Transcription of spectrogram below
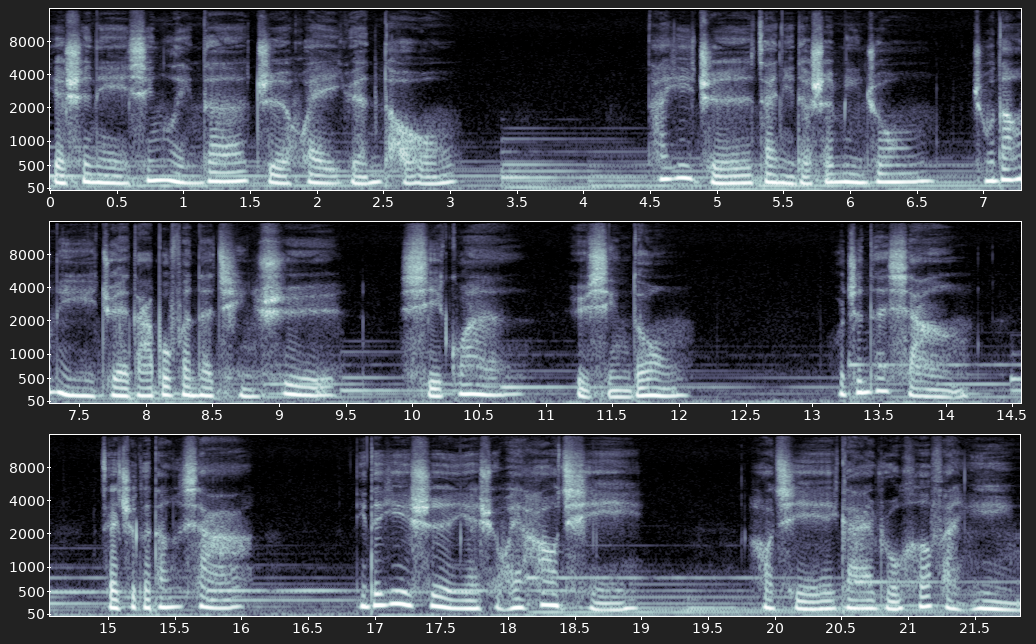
也是你心灵的智慧源头。它一直在你的生命中主导你绝大部分的情绪、习惯与行动。我正在想，在这个当下，你的意识也许会好奇，好奇该如何反应，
